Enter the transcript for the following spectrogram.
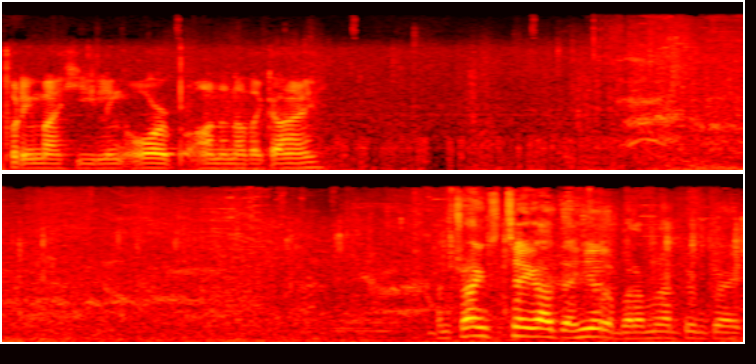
Putting my healing orb on another guy. I'm trying to take out the healer, but I'm not doing great.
